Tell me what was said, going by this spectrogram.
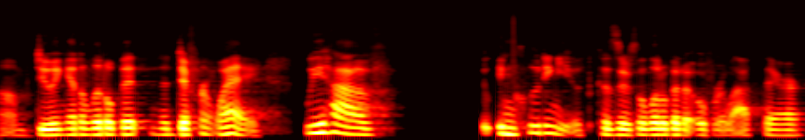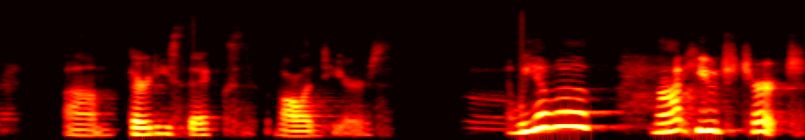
um, doing it a little bit in a different way. We have, including youth, because there's a little bit of overlap there, um, 36 volunteers. And we have a not huge church.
